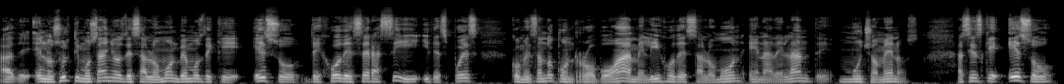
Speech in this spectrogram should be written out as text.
En los últimos años de Salomón vemos de que eso dejó de ser así y después, comenzando con Roboam, el hijo de Salomón, en adelante, mucho menos. Así es que eso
